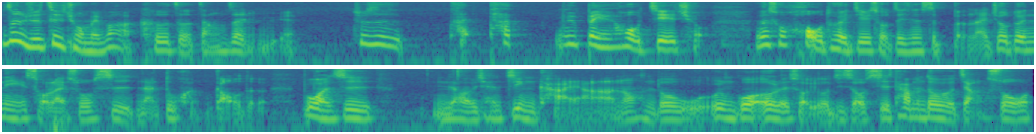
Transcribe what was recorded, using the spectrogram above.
我真的觉得这球没办法苛责张振宇，就是他他因为背后接球，那时候后退接球这件事本来就对那一手来说是难度很高的。不管是你知道以前靖凯啊，然后很多我问过二垒手、游击手，其实他们都有讲说，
